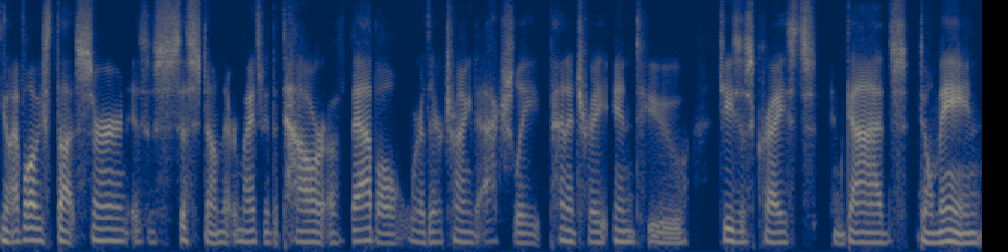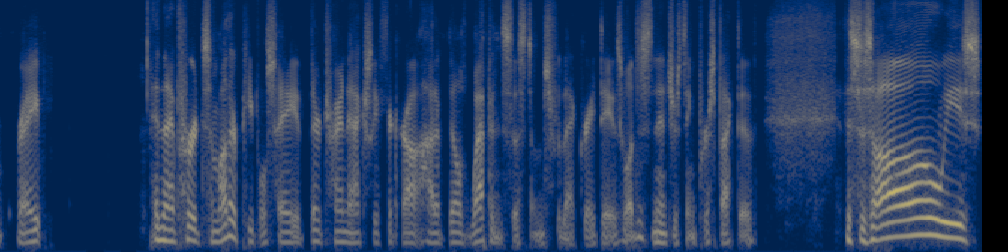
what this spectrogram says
you know, I've always thought CERN is a system that reminds me of the Tower of Babel, where they're trying to actually penetrate into Jesus Christ's and God's domain, right? And then I've heard some other people say they're trying to actually figure out how to build weapon systems for that great day as well. Just an interesting perspective. This is always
